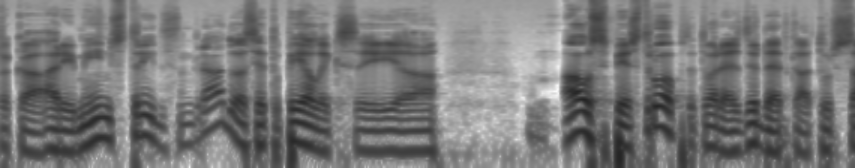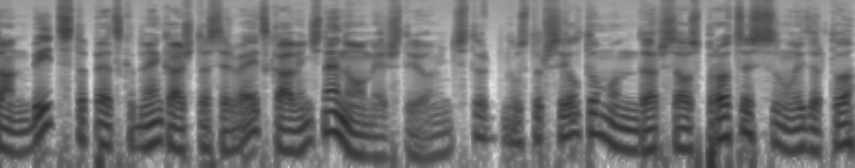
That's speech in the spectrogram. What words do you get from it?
Tā kā arī mīnus 30 grādos, ja tu pieliksi uh, ausi pie stropa, tad varēs dzirdēt, kā tur san bites, tāpēc, ka vienkārši tas ir veids, kā viņas nenomirst, jo viņas tur uztur siltumu un dara savus procesus, un līdz ar to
